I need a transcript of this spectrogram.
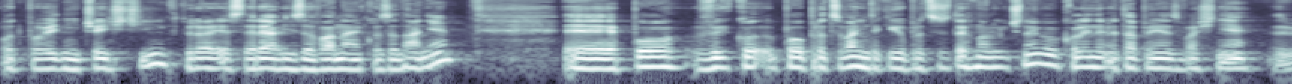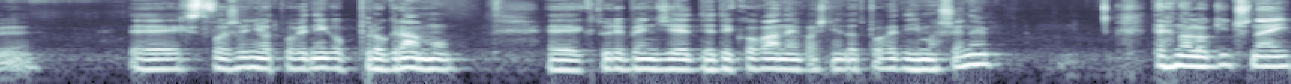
odpowiedniej części, która jest realizowana jako zadanie. E, Po, po opracowaniu takiego procesu technologicznego kolejnym etapem jest właśnie y, y, stworzenie odpowiedniego programu, y, który będzie dedykowany właśnie do odpowiedniej maszyny technologicznej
